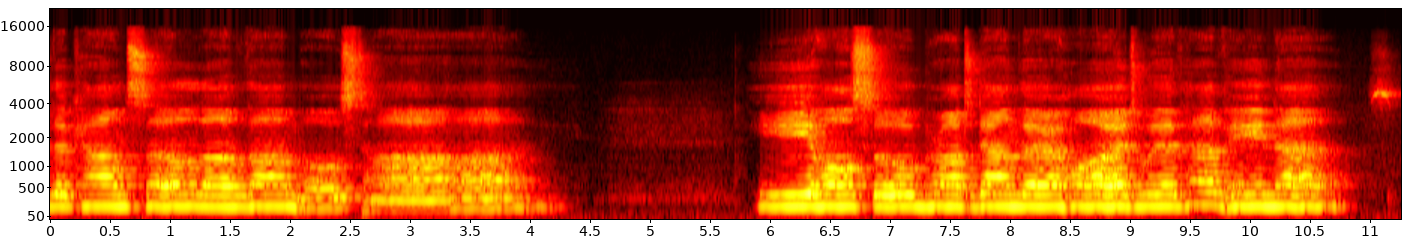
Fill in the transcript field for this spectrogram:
the counsel of the Most High. He also brought down their heart with heaviness.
